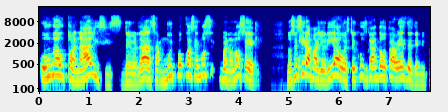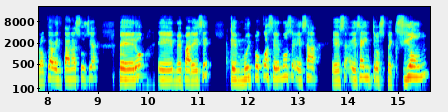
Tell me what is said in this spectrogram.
un autoanálisis, de verdad, o sea, muy poco hacemos, bueno, no sé, no sé si la mayoría o estoy juzgando otra vez desde mi propia ventana sucia, pero eh, me parece que muy poco hacemos esa, esa, esa introspección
